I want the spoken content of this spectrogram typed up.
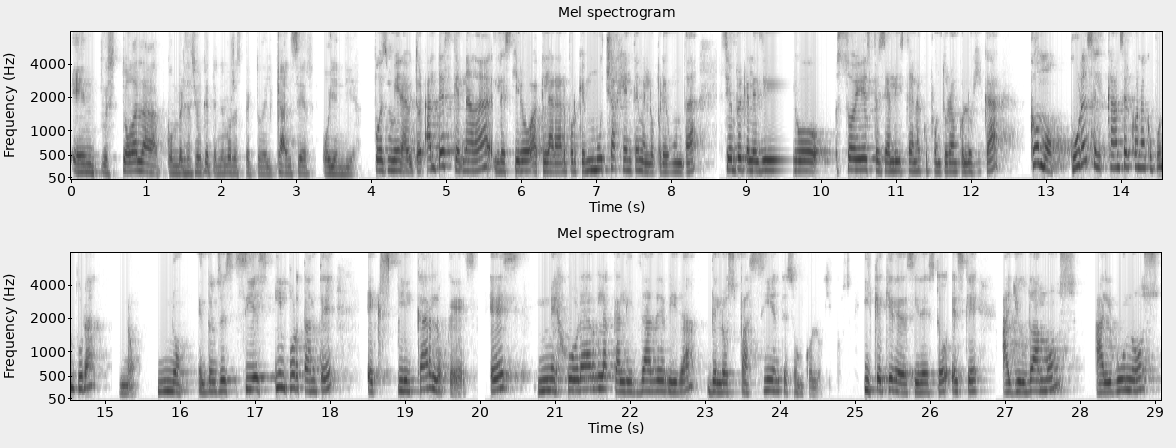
en pues, toda la conversación que tenemos respecto del cáncer hoy en día? Pues mira, Víctor, antes que nada les quiero aclarar porque mucha gente me lo pregunta, siempre que les digo, soy especialista en acupuntura oncológica, ¿cómo? ¿Curas el cáncer con acupuntura? No, no. Entonces sí es importante explicar lo que es. Es mejorar la calidad de vida de los pacientes oncológicos. ¿Y qué quiere decir esto? Es que ayudamos algunos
